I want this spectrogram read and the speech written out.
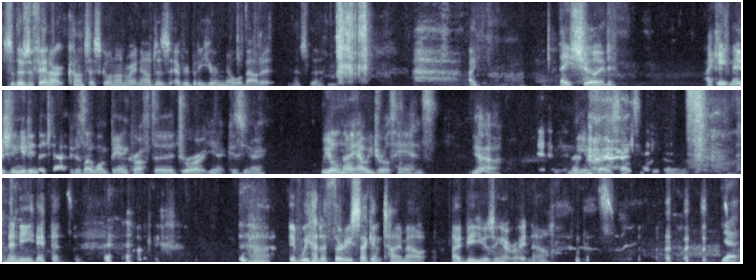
so there's a fan art contest going on right now. Does everybody here know about it? That's the I They should. I keep If- if- mentioning it in the chat because I want Bancroft to draw it, you know, because, you know, we all know how he draws hands. yeah, And, and the embrace has many hands. many hands. Ah, if we had a 30 second timeout, I'd be using it right now. Yeah,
